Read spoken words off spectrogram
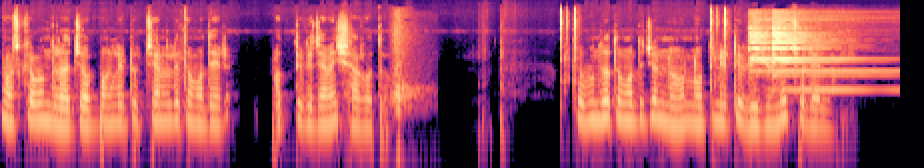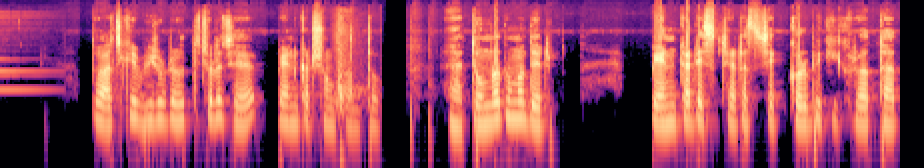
নমস্কার বন্ধুরা, জব বাংলা ইউটিউব চ্যানেলে তোমাদের প্রত্যেকে জানাই স্বাগত। তো বন্ধুরা, তোমাদের জন্য নতুন একটি ভিডিও নিয়ে চলে এলাম। তো আজকের ভিডিওটা হতে চলেছে প্যান কার্ড সংক্রান্ত। হ্যাঁ তোমরা তোমাদের প্যান কার্ডের স্ট্যাটাস চেক করবে কী করে? অর্থাৎ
